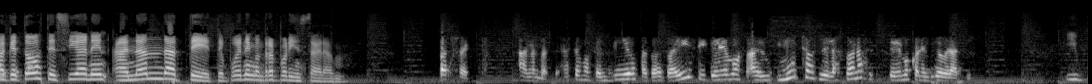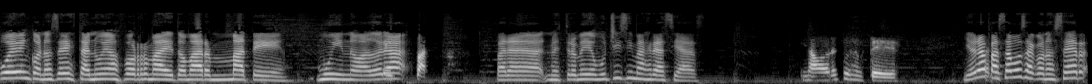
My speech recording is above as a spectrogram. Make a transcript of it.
a que todos te sigan en Ananda T. Te pueden encontrar por Instagram. Perfecto. Andate. Hacemos envíos a todo el país y tenemos al- muchas de las zonas tenemos con envío gratis. Y pueden conocer esta nueva forma de tomar mate, muy innovadora Exacto. para nuestro medio. Muchísimas gracias. No, gracias a ustedes. Y ahora pasamos a conocer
